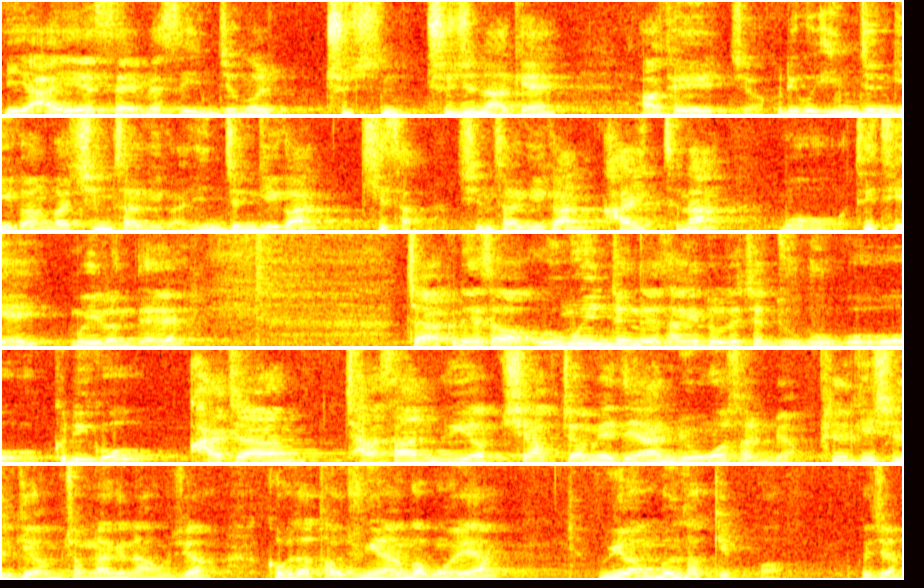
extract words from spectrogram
이 ISMS 인증을 추진, 추진하게 아, 되어 있죠. 그리고 인증기관과 심사기관, 인증기관 키사, 심사기관 카이트나 뭐 TTA 뭐 이런데 자, 그래서 의무 인증 대상이 도대체 누구고, 그리고 가장 자산 위협 취약점에 대한 용어 설명, 필기 실기 엄청나게 나오죠. 그보다 더 중요한 거 뭐예요? 위험 분석 기법, 그죠?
